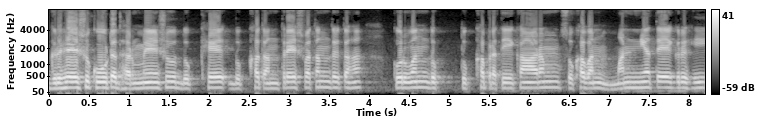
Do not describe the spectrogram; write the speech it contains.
गृहेषु कूटधर्मेषु दुःखे दुःखतन्त्रे स्वतन्त्रितः कुर्वन् दुःखप्रतीकारं सुखवन् मन्यते गृही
